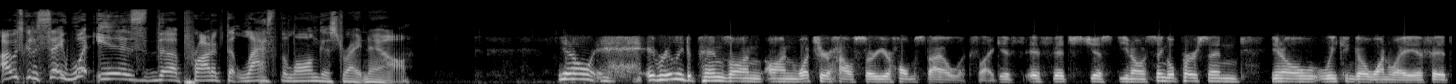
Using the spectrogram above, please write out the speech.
I was going to say, what is the product that lasts the longest right now? You know, it really depends on on what your house or your home style looks like. If if it's just you know a single person, you know we can go one way. If it's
